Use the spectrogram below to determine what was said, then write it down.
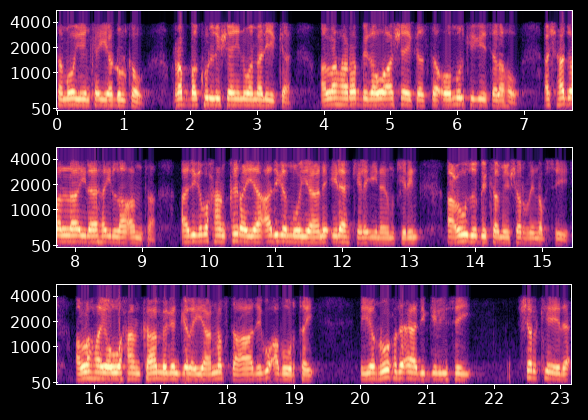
samooyinka iyo dhulkow. Rabba kulli shayin wamaliika allaha rabbiga u ah shay kasta oo mulkigiisa lahow. Ashhadu an laa ilaaha ilaa anta adiga waxaan qirayaa adiga mooyaane ilaah kale inaanu jirin. Acuudu bika min shari nafsii allahayow waxaan kaa magan gelayaa nafta aada igu abuurtay iyo ruuxda aada igelisay sharkeeda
